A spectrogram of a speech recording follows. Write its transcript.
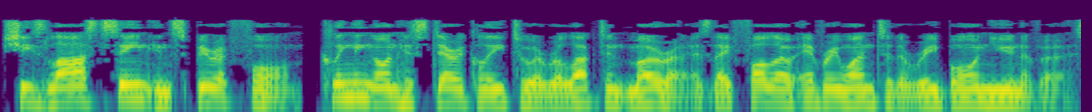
She's last seen in spirit form, clinging on hysterically to a reluctant Mora as they follow everyone to the reborn universe.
